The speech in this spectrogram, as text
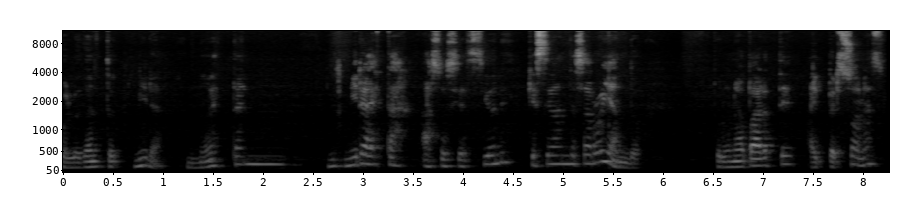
por lo tanto, mira, no es tan... Mira estas asociaciones que se van desarrollando. Por una parte, hay personas,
